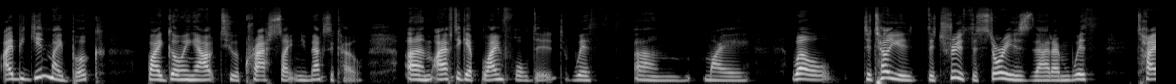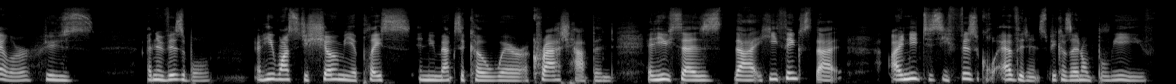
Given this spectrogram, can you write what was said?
I begin my book by going out to a crash site in New Mexico. Um, I have to get blindfolded with um, my well to tell you the truth the story is that i'm with tyler who's an invisible and he wants to show me a place in new mexico where a crash happened. And he says that he thinks that i need to see physical evidence because i don't believe.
